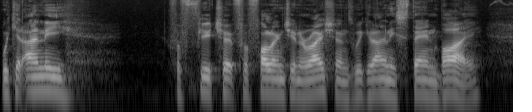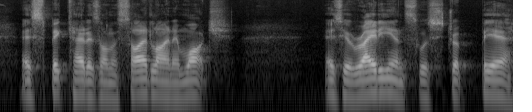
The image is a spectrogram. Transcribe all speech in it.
We could only for future, for following generations, we could only stand by as spectators on the sideline and watch as her radiance was stripped bare.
